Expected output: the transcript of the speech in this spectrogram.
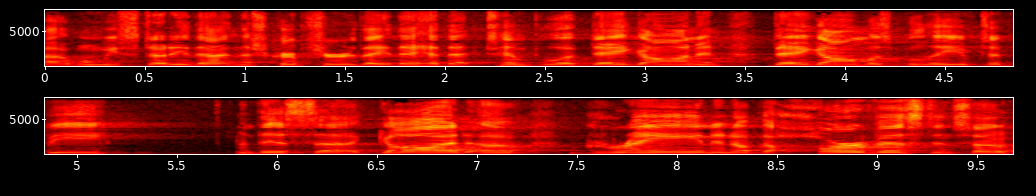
uh, when we studied that in the scripture, they, they had that temple of Dagon, and Dagon was believed to be this uh, god of grain and of the harvest, and so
